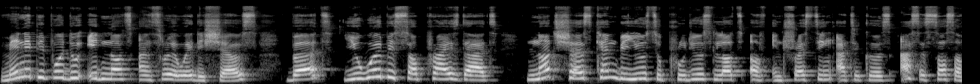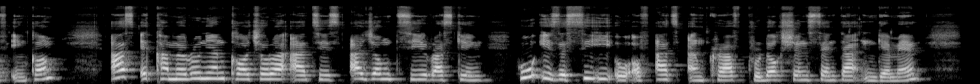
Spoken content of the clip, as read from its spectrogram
Many people do eat nuts and throw away the shells, but you will be surprised that nut shells can be used to produce lots of interesting articles as a source of income. As a Cameroonian cultural artist, Ajong T. Raskin, who is the CEO of Arts and Craft Production Center Ngeme,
